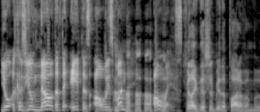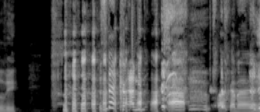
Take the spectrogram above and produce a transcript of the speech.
You'll because you'll know that the eighth is always Monday, always. I feel like this should be the plot of a movie. Isn't that? Cr- I mean, Fucking A.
